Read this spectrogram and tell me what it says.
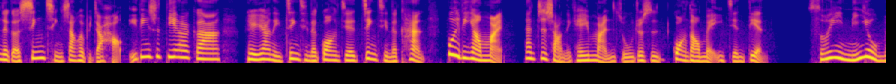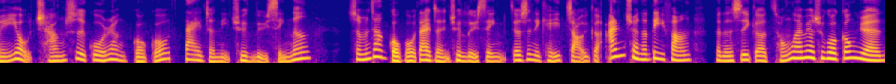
那个心情上会比较好，一定是第二个啊，可以让你尽情的逛街，尽情的看，不一定要买，但至少你可以满足，就是逛到每一间店。所以你有没有尝试过让狗狗带着你去旅行呢？什么叫狗狗带着你去旅行？就是你可以找一个安全的地方，可能是一个从来没有去过公园，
